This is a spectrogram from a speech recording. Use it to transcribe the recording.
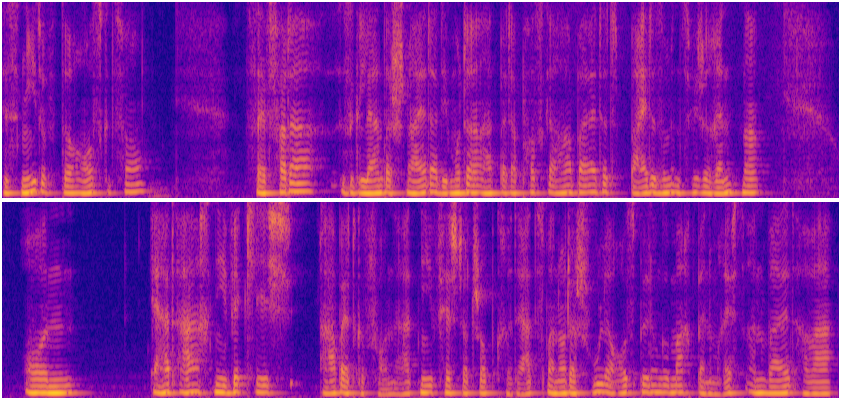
ist nie da ausgezogen. Sein Vater ist gelernter Schneider, die Mutter hat bei der Post gearbeitet, beide sind inzwischen Rentner. Und er hat auch nie wirklich Arbeit gefunden. Er hat nie fester Job gekriegt. Er hat zwar noch der Schule Ausbildung gemacht bei einem Rechtsanwalt, aber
